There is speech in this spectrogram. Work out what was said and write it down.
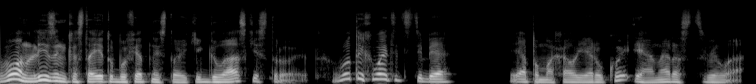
Вон, Лизонька стоит у буфетной стойки, глазки строит. Вот и хватит с тебя. Я помахал ей рукой, и она расцвела.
